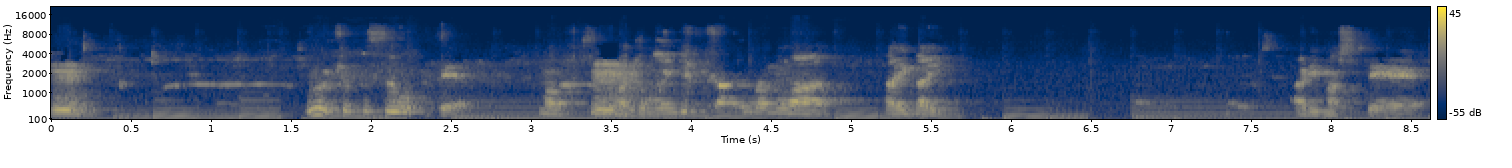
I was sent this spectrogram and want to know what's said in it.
うん。すごい曲すごくて、まあ普通まともにできたアルバムは大概ありまして、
